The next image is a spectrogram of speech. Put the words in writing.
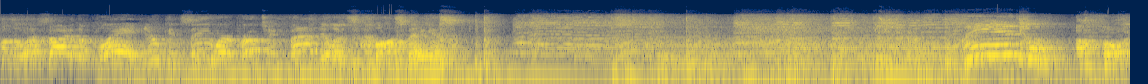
On the left side of the plane, you can see we're approaching fabulous Las Vegas. Land ho! Ahoy,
